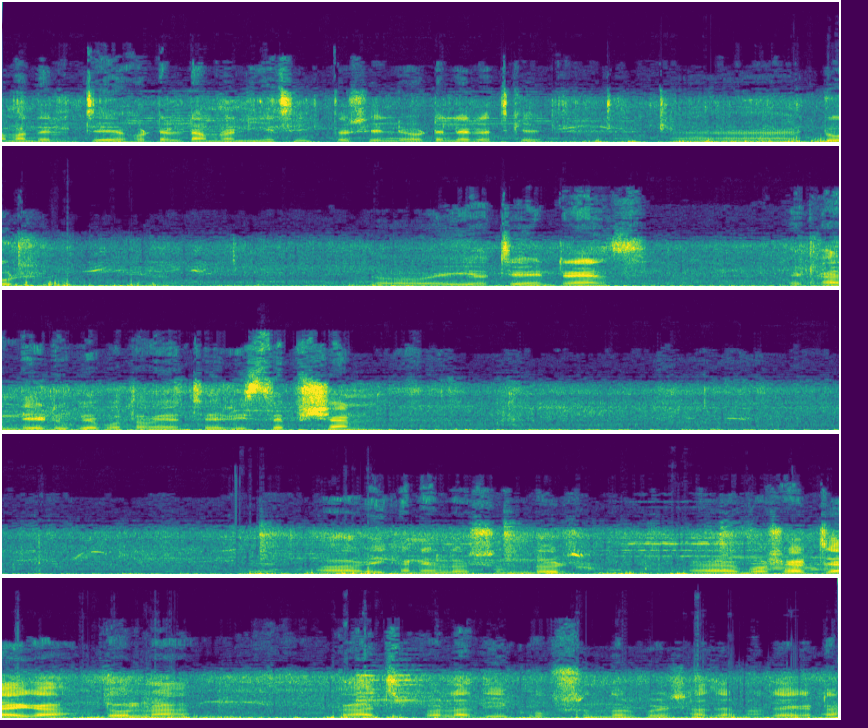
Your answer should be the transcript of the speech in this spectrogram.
আমাদের যে হোটেলটা আমরা নিয়েছি, তো সেই হোটেলের আজকে ট্যুর তো এই হচ্ছে এন্ট্রান্স এখান দিয়ে ঢুকে প্রথমে হচ্ছে রিসেপশন আর এখানে হলো সুন্দর বসার জায়গা, দোলনা, গাছপালা দিয়ে খুব সুন্দর করে সাজানো জায়গাটা।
